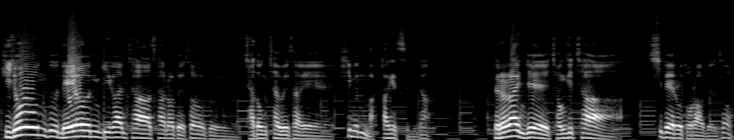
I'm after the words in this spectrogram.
기존 그 내연 기관차 산업에서 그 자동차 회사의 힘은 막강했습니다. 그러나 이제 전기차 시대로 돌아오면서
